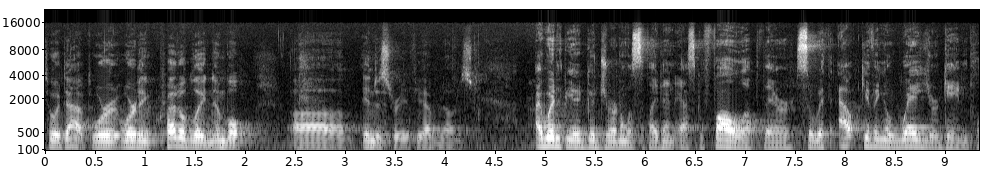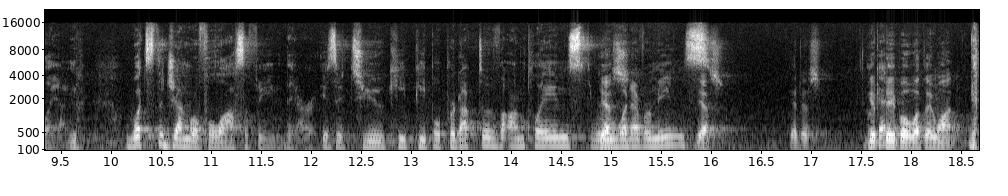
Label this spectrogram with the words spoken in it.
to adapt. We're, we're an incredibly nimble uh, industry, if you haven't noticed. I wouldn't be a good journalist if I didn't ask a follow up there. So, without giving away your game plan, what's the general philosophy there? Is it to keep people productive on planes through Yes. whatever means? Yes, it is. Give Okay. people what they want.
